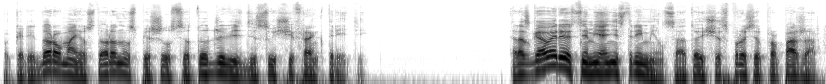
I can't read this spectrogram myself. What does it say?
По коридору в мою сторону спешил все тот же вездесущий Фрэнк Третий. Разговаривать с ним я не стремился, а то еще спросит про пожар.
